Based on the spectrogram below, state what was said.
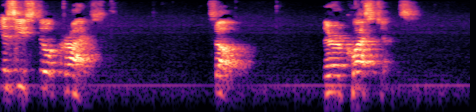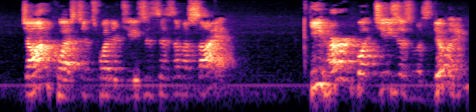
is he still Christ? So, there are questions. John questions whether Jesus is the Messiah. He heard what Jesus was doing,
